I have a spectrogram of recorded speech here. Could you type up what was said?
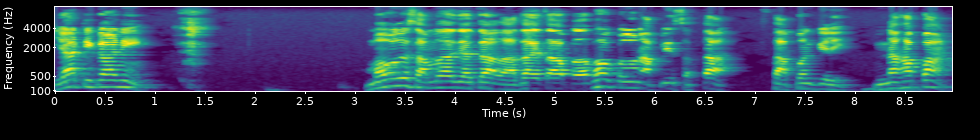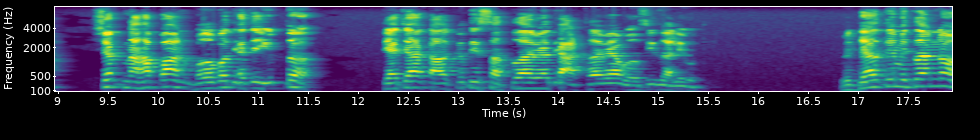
या ठिकाणी मौर्य साम्राज्याचा राजाचा प्रभाव करून आपली सत्ता स्थापन केली. नहापान शक नहापान बरोबर त्याचे युद्ध त्याच्या कारकिर्दीत सतराव्या ते अठराव्या वर्षी झाले होते. विद्यार्थी मित्रांनो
